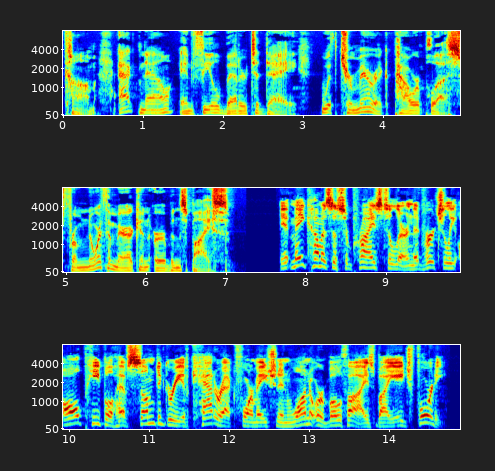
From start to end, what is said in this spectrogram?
com. Act now and feel better today with Turmeric Power Plus from North American Herb and Spice. It may come as a surprise to learn that virtually all people have some degree of cataract formation in one or both eyes by age 40.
